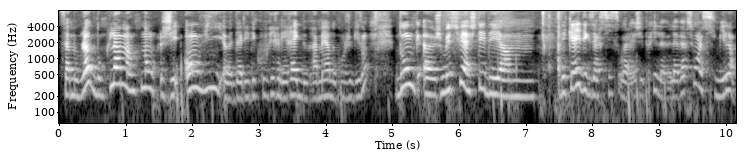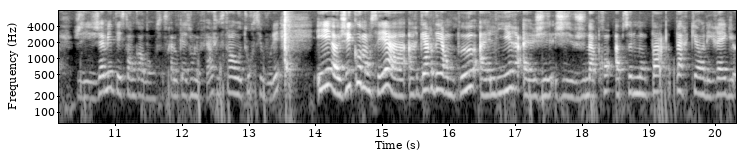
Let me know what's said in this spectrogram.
ça me bloque. Donc là, maintenant, j'ai envie euh, d'aller découvrir les règles de grammaire, de conjugaison. Donc, euh, je me suis acheté des, cahiers d'exercice. Voilà, j'ai pris la, version à 6000. J'ai jamais testé encore, donc ce sera l'occasion de le faire. Je vous ferai un retour si vous voulez. Et j'ai commencé à, regarder un peu, à lire. je n'apprends absolument pas par cœur les règles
